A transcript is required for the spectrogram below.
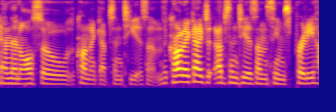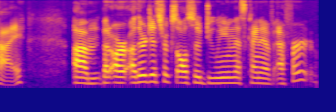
and then also chronic absenteeism? The chronic absenteeism seems pretty high. Um, but are other districts also doing this kind of effort?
